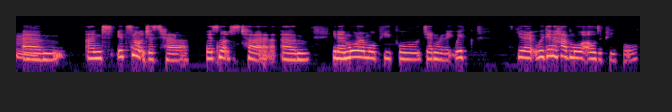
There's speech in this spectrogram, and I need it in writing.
Mm. and it's not just her it's not just her. Um, you know, more and more people generally we you know we're going to have more older people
